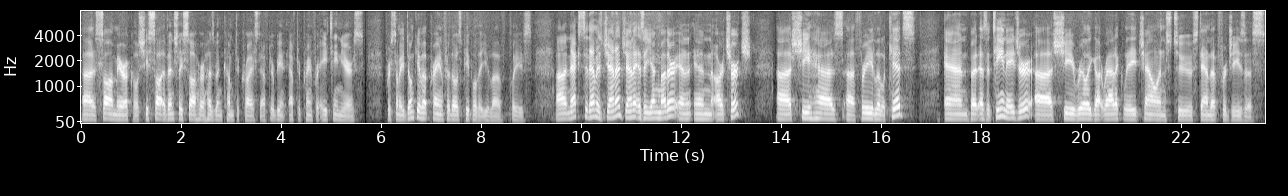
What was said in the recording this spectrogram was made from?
uh, saw a miracle. She saw eventually saw her husband come to Christ after being after praying for 18 years for somebody. Don't give up praying for those people that you love, please. Uh, next to them is Jenna. Jenna is a young mother in, in our church. Uh, she has uh, three little kids. And, but as a teenager, uh, she really got radically challenged to stand up for Jesus.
